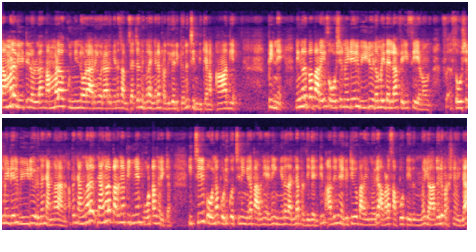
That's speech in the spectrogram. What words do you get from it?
നമ്മുടെ വീട്ടിലുള്ള നമ്മളെ കുഞ്ഞിനോടാണെങ്കിൽ ഒരാൾ ഇങ്ങനെ സംസാരിച്ചാൽ നിങ്ങൾ എങ്ങനെ പ്രതികരിക്കുന്നു ചിന്തിക്കണം ആദ്യം. പിന്നെ നിങ്ങൾ ഇപ്പോൾ പറയും സോഷ്യൽ മീഡിയയിൽ വീഡിയോ ഇടുമ്പോൾ ഇതെല്ലാം ഫേസ് ചെയ്യണം. സോഷ്യൽ മീഡിയയിൽ വീഡിയോ ഇടുന്ന ഞങ്ങളാണ്. അപ്പോൾ ഞങ്ങൾ ഞങ്ങൾ പറഞ്ഞ പിന്നെ പോട്ടം വയ്ക്കാം ഇച്ചിരി പോകുന്ന പൊടി കൊച്ചിനെ ഇങ്ങനെ പറഞ്ഞു കഴിഞ്ഞാൽ ഇങ്ങനെ തന്നെ പ്രതികരിക്കും. അത് നെഗറ്റീവ് പറയുന്നവർ അവളെ സപ്പോർട്ട് ചെയ്യുന്നു യാതൊരു പ്രശ്നമില്ല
